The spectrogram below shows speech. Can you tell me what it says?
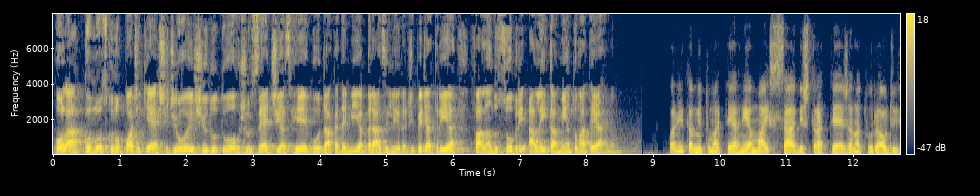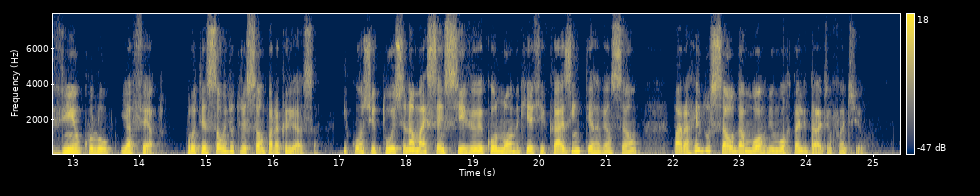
Olá, conosco no podcast de hoje o Dr. José Dias Rego, da Academia Brasileira de Pediatria, falando sobre aleitamento materno. O aleitamento materno é a mais sábia estratégia natural de vínculo e afeto, proteção e nutrição para a criança, e constitui-se na mais sensível, econômica e eficaz intervenção para a redução da morte e mortalidade infantil.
